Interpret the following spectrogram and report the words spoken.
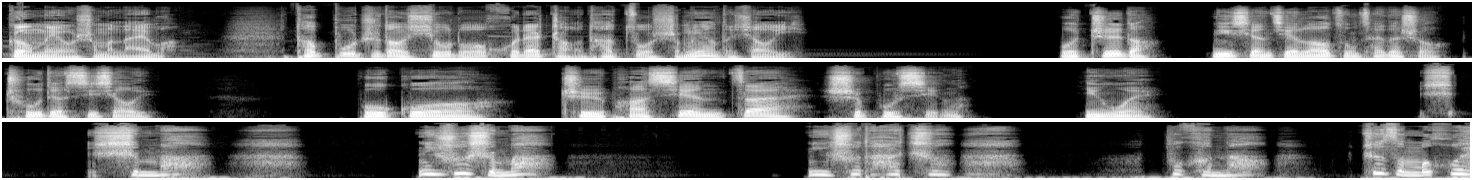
更没有什么来往，她不知道修罗会来找她做什么样的交易。我知道你想借老总裁的手除掉西小雨，不过只怕现在是不行了。因为，什什么？你说什么？你说他这不可能，这怎么会？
